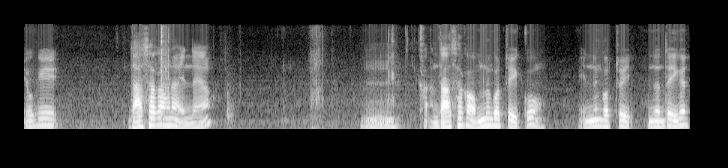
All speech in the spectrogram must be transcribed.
여기 나사가 하나 있네요. 음, 가- 나사가 없는 것도 있고 있는 것도 있는데 이건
